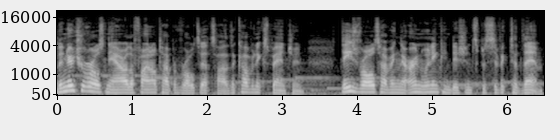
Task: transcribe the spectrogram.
The neutral roles now are the final type of roles outside of the Covenant expansion, these roles having their own winning conditions specific to them.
